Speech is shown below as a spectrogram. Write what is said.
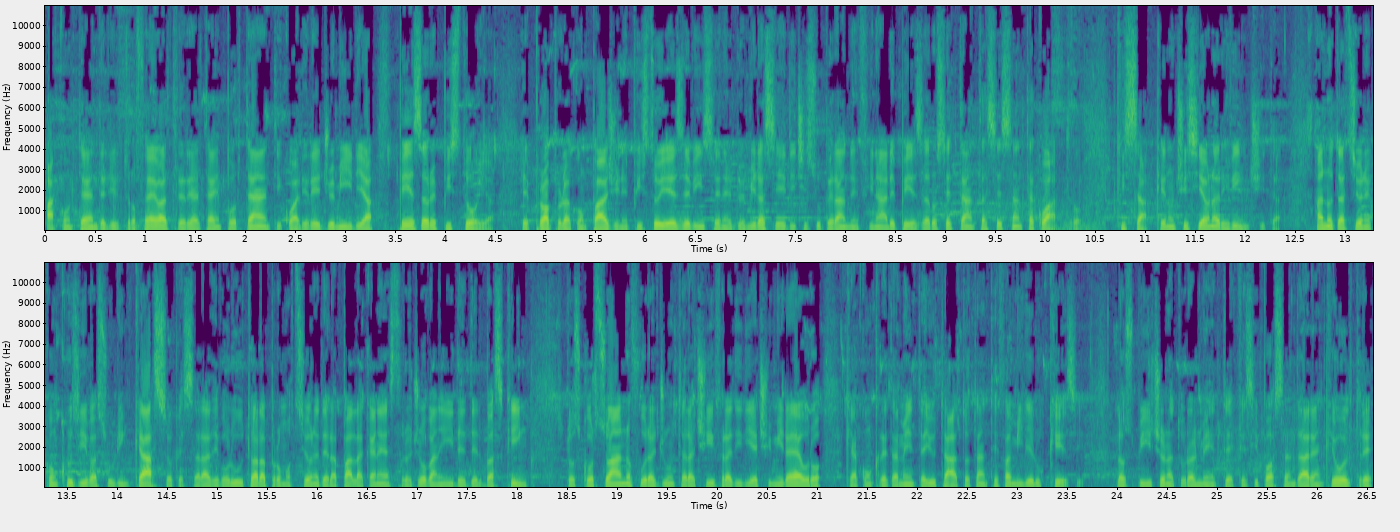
A contendergli il trofeo altre realtà importanti quali Reggio Emilia, Pesaro e Pistoia e proprio la compagine pistoiese vinse nel 2016 superando in finale Pesaro 70-64. Chissà che non ci sia una rivincita. Annotazione conclusiva sull'incasso che sarà devoluto alla promozione della pallacanestro giovanile del Baschin. Lo scorso anno fu raggiunta la cifra di 10.000 euro che ha concretamente aiutato tante famiglie lucchesi. L'auspicio naturalmente è che si possa andare anche oltre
